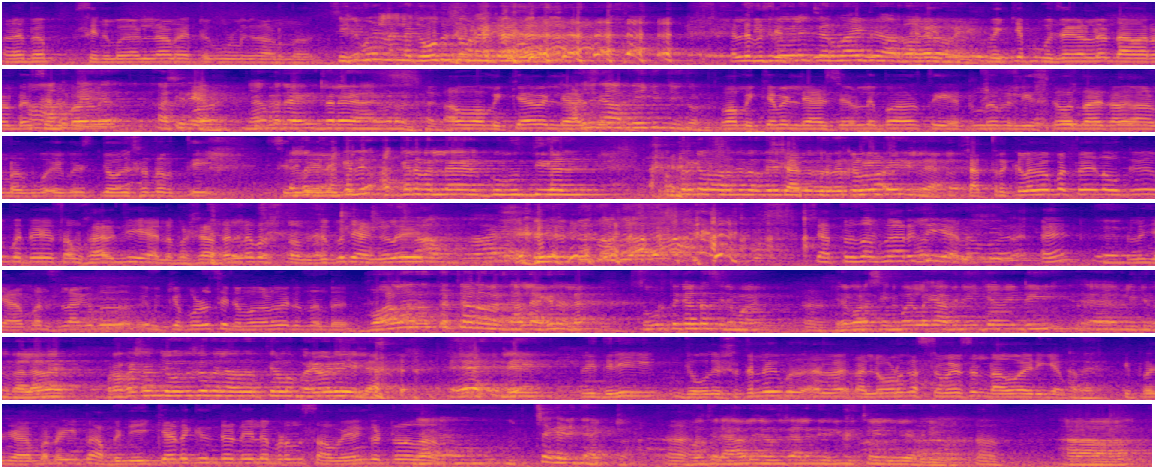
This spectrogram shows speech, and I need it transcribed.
അതായത് സിനിമകളിലാണ് ഏറ്റവും കൂടുതൽ കാണുന്നത്. സിനിമകളിലല്ല ജ്യോതിഷമാണ്. സിനിമകളിൽ ചെറുതായിട്ട് മിക്ക പൂജകളിലും ഉണ്ടാവാറുണ്ട്. സിനിമകൾ. അപ്പോൾ മിക്ക വെള്ളിയാഴ്ച അപ്പോൾ മിക്ക വെള്ളിയാഴ്ചകളിൽ ഇപ്പോൾ തിയേറ്ററിൽ റിലീസിന് വന്നായിട്ടാണ് കാണുന്നത്. ജ്യോതിഷം നിർത്തി സിനിമയിലേക്ക് ശത്രുക്കൾ ശത്രുക്കളെ മറ്റേ നമുക്ക് മറ്റേ സംഹാരം ചെയ്യാമല്ലോ പക്ഷെ അതല്ല പ്രശ്നം. ഇതിപ്പോ ഞങ്ങൾ ശത്രു സംഹാരം ചെയ്യാണ്. അല്ല ഞാൻ മനസ്സിലാക്കുന്നത് മിക്കപ്പോഴും സിനിമകൾ വരുന്നുണ്ട്. വളരെ തെറ്റാണ് അല്ല അങ്ങനല്ല. സുഹൃത്തുക്കളുടെ സിനിമകൾ പിന്നെ കുറെ സിനിമകളിലൊക്കെ അഭിനയിക്കാൻ വേണ്ടി വിളിക്കുന്നുണ്ട്. അല്ലാതെ പ്രൊഫഷൻ ജ്യോതിഷത്തിൽ അതിർത്തിയുള്ള പരിപാടിയില്ല? ഇതിന് ഈ ജ്യോതിഷത്തിന് നല്ല- നല്ലോണം കസ്റ്റമേഴ്സ് ഉണ്ടാവുമായിരിക്കാം. ഇപ്പൊ ഞാൻ പറഞ്ഞ ഇപ്പൊ അഭിനയിക്കാനൊക്കെ ഇതിന്റെ ഇടയിൽ ഇവിടെ നിന്ന് സമയം കിട്ടുന്നതാണ്. ഉച്ച കഴിഞ്ഞ ആക്ടറാണ് രാവിലെ ജ്യോതിഷാലും തിരികെ ഉച്ച കഴിഞ്ഞ് അഭിനയിക്കും.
